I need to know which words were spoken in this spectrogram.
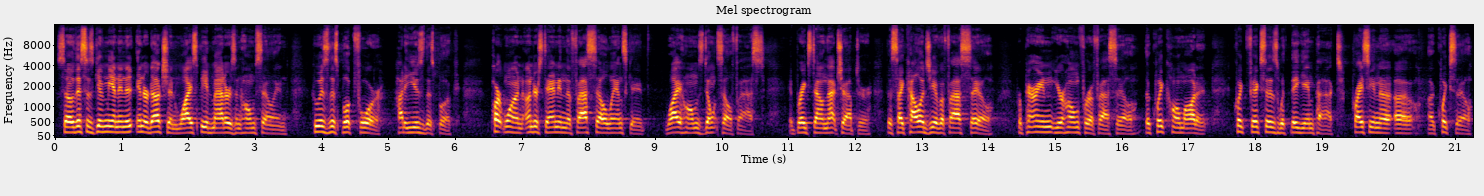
So this has given me an in introduction, why speed matters in home selling. Who is this book for? How to use this book. Part one, understanding the fast sell landscape. Why homes don't sell fast. It breaks down that chapter. The psychology of a fast sale preparing your home for a fast sale, the quick home audit, quick fixes with big impact, pricing a, a, a quick sale.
